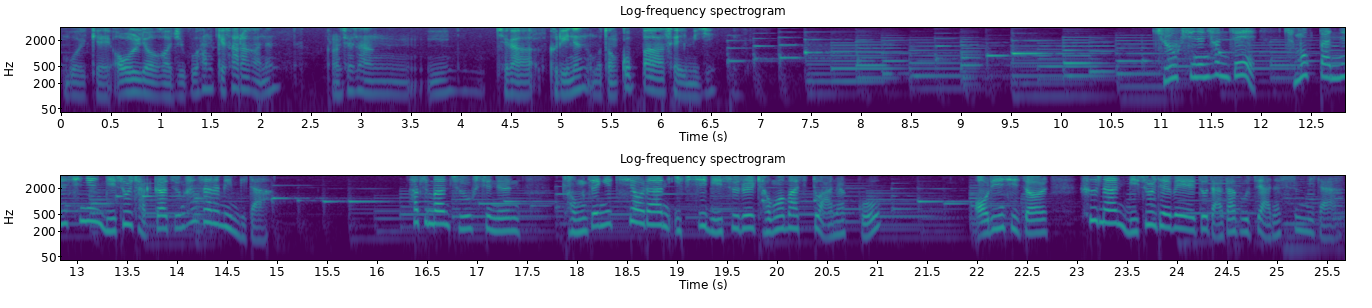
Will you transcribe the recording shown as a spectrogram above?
뭐 이렇게 어울려 가지고 함께 살아가는 그런 세상이 제가 그리는 어떤 꽃밭의 이미지. 주욱 씨는 현재 주목받는 신인 미술 작가 중 한 사람입니다. 하지만 주욱 씨는 경쟁이 치열한 입시 미술을 경험하지도 않았고 어린 시절 흔한 미술 대회에도 나가보지 않았습니다.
